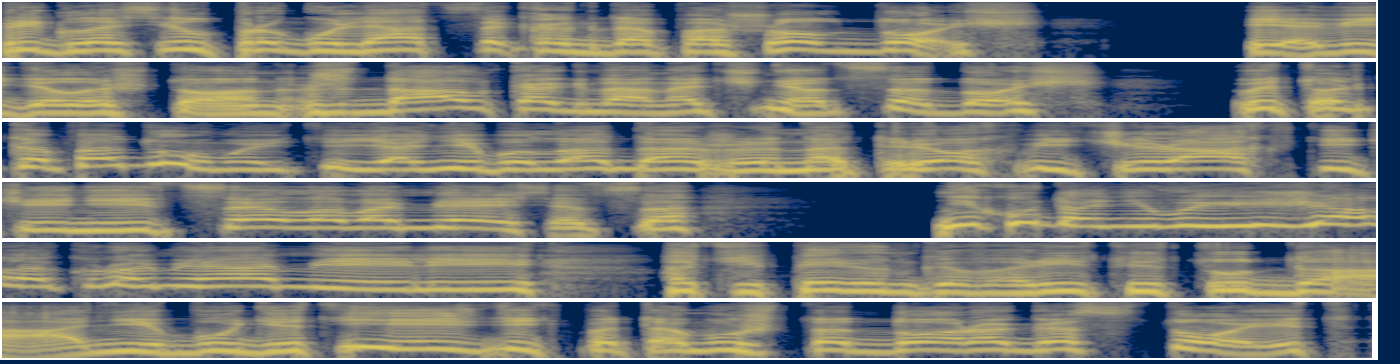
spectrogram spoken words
пригласил прогуляться, когда пошел дождь. Я видела, что он ждал, когда начнется дождь. Вы только подумайте, я не была даже на трех вечерах в течение целого месяца. Никуда не выезжала, кроме Амелии. А теперь он говорит и туда не будет ездить, потому что дорого стоит.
